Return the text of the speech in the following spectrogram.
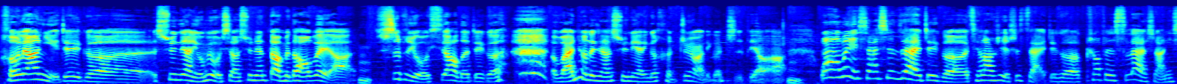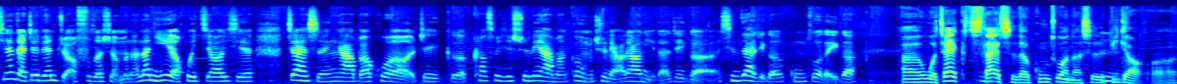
衡量你这个训练有没有效，训练到没到位啊，嗯是不是有效的这个呃完成这项训练一个很重要的一个指标啊。嗯我想问一下，现在这个钱老师也是在这个 CrossFit Slash 啊，你现在在这边主要负责什么呢？那你也会教一些战神啊，包括这个 CrossFit 一些训练吗？跟我们去聊聊你的这个现在这个工作的一个呃，我在 Slash 的工作呢是比较呃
